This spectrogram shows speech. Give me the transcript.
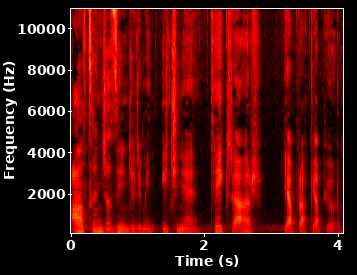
altıncı zincirimin içine tekrar yaprak yapıyorum.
